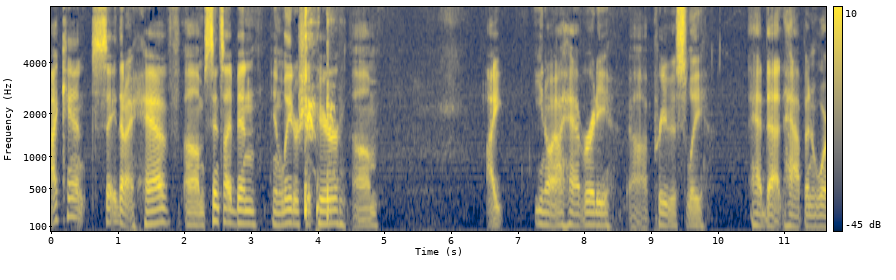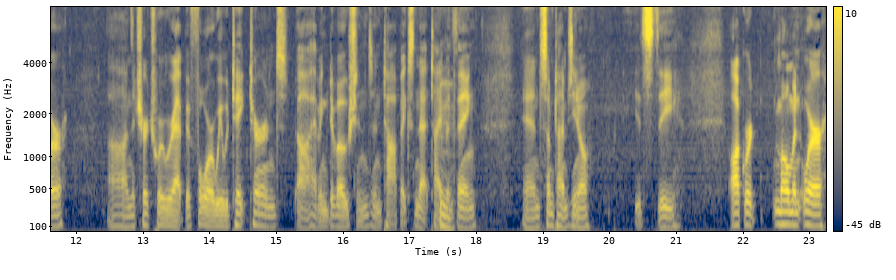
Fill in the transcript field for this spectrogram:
I can't say that I have. Um, since I've been in leadership here, um, I, you know, I have already uh, previously had that happen where uh, in the church where we were at before, we would take turns uh, having devotions and topics and that type Hmm. of thing. And sometimes, you know, it's the awkward moment where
